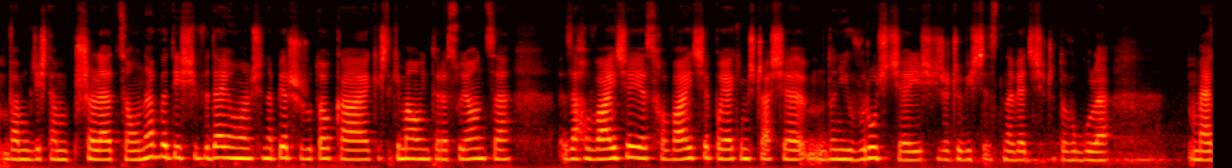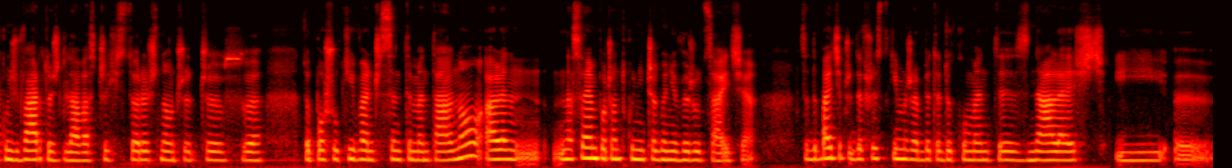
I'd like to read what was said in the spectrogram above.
Wam gdzieś tam przelecą, nawet jeśli wydają Wam się na pierwszy rzut oka jakieś takie mało interesujące, zachowajcie je, schowajcie, po jakimś czasie do nich wróćcie, jeśli rzeczywiście zastanawiacie się, czy to w ogóle ma jakąś wartość dla Was, czy historyczną, czy, czy w, do poszukiwań, czy sentymentalną, ale na samym początku niczego nie wyrzucajcie. Zadbajcie przede wszystkim, żeby te dokumenty znaleźć i y,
